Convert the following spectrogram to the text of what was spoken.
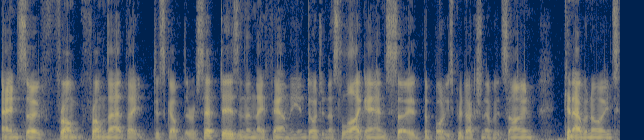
and so from from that they discovered the receptors and then they found the endogenous ligands so the body's production of its own cannabinoids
